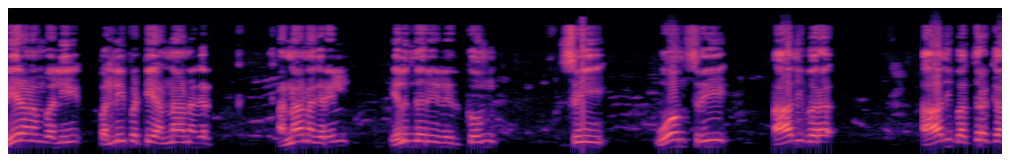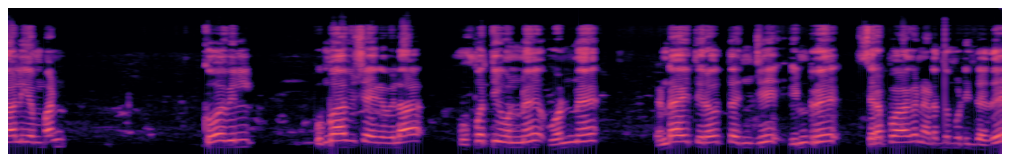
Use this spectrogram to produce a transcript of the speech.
வீரணம்பள்ளி பள்ளிப்பட்டி அண்ணா நகர் அண்ணா நகரில் எழுந்தரில் இருக்கும் ஸ்ரீ ஓம் ஸ்ரீ ஆதிபர ஆதிபத்ரகாளியம்மன் கோவில் கும்பாபிஷேக விழா முப்பத்தி ஒன்று ஒன்று ரெண்டாயிரத்தி இருபத்தஞ்சு இன்று சிறப்பாக நடந்து முடிந்தது.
